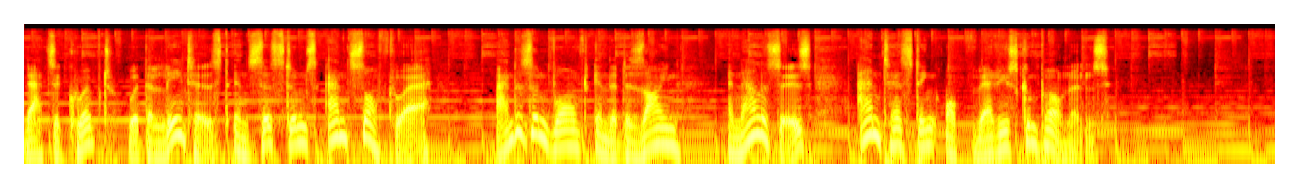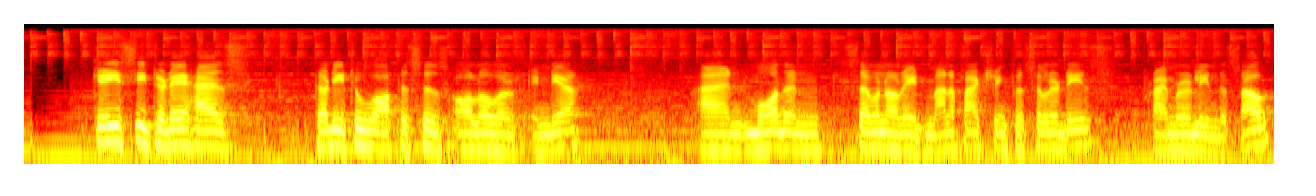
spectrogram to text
that's equipped with the latest in systems and software and is involved in the design, analysis and testing of various components. KEC today has 32 offices all over India and more than seven or eight manufacturing facilities, primarily in the south.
